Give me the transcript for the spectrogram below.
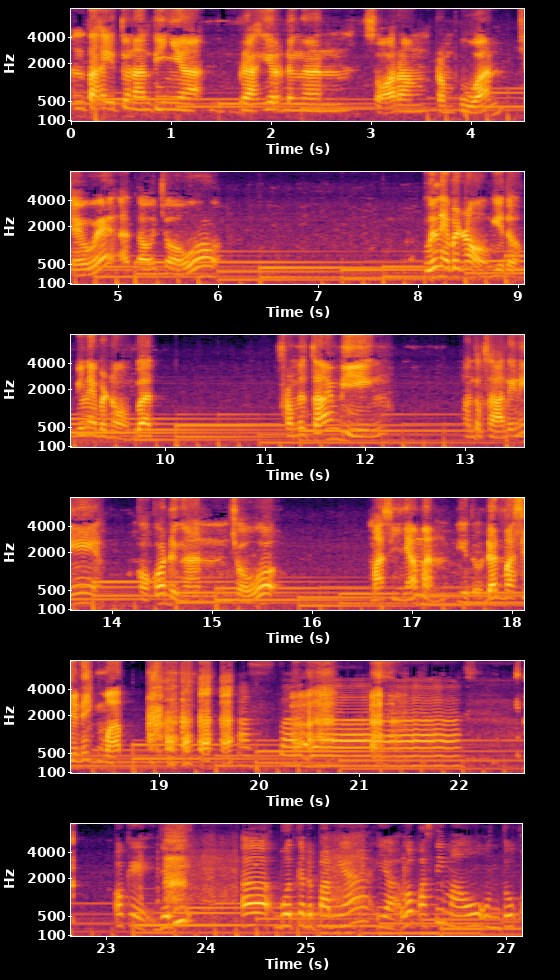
Entah itu nantinya berakhir dengan seorang perempuan, cewek atau cowok, we'll never know gitu. We'll never know. But from the time being untuk saat ini Koko dengan cowok masih nyaman gitu. Dan masih nikmat. Astaga. Oke jadi eh, buat ke depannya ya lo pasti mau untuk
